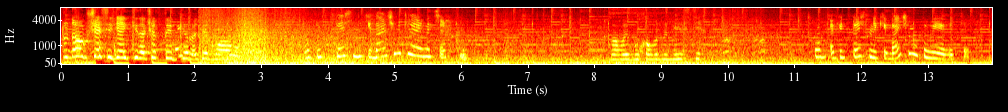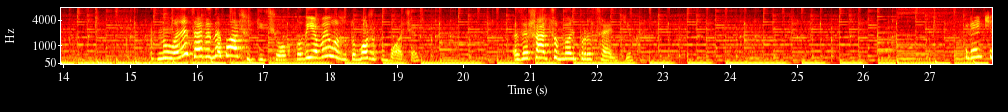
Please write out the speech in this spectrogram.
Туда вообще сиденьки на частинки розірвало. А підписники бачили появиться? Два вибуха в одному місці. А підписники бачили появиться? Ну, вони зараз не бачать нічого. Коли я виложу, то може побачать. За шансом 0%. Коротше,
